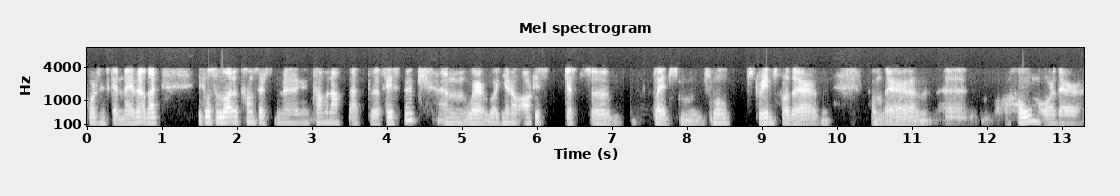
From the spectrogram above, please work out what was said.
course in Scandinavia, that it was a lot of concerts uh, coming up at uh, Facebook, and where, where you know artists just uh, played sm- small streams for their from their um, uh, home or their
